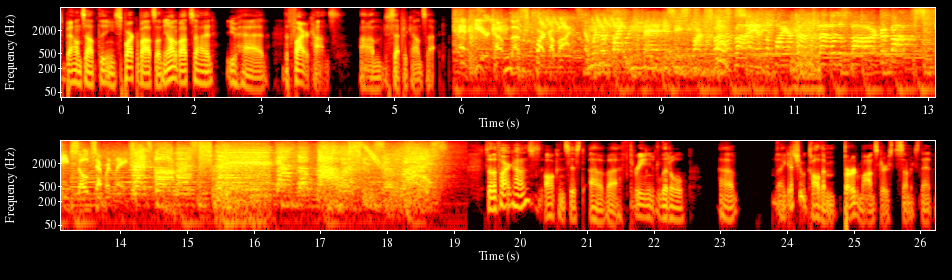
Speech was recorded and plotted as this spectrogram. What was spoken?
To balance out the Sparkabots on the Autobot side, you had the Firecons on the Decepticon side. And come the Sparkabots. And when they're fighting, man, you see sparks flash fly as the Firecons battle the Sparkabots. Each sold separately. Transformers, we got the power to surprise. So the Firecons all consist of uh, three little, uh, I guess you would call them bird monsters to some extent.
